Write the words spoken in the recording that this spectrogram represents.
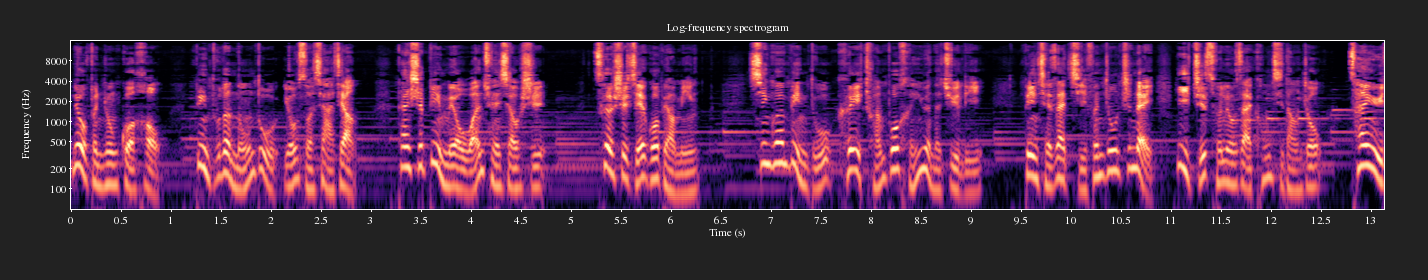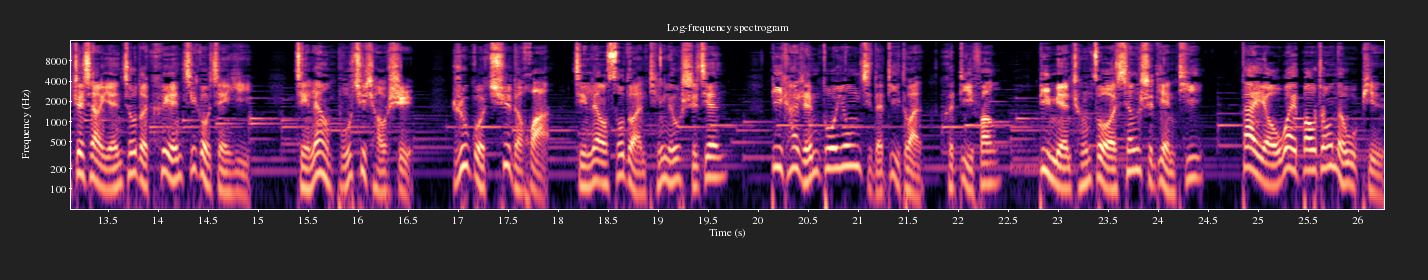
六分钟过后，病毒的浓度有所下降，但是并没有完全消失。测试结果表明。新冠病毒可以传播很远的距离，并且在几分钟之内一直存留在空气当中。参与这项研究的科研机构建议，尽量不去超市，如果去的话，尽量缩短停留时间，避开人多拥挤的地段和地方，避免乘坐厢式电梯。带有外包装的物品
